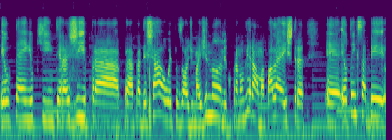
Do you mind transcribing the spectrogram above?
Eu tenho que interagir para deixar o episódio mais dinâmico, para não virar uma palestra. É, eu tenho que saber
